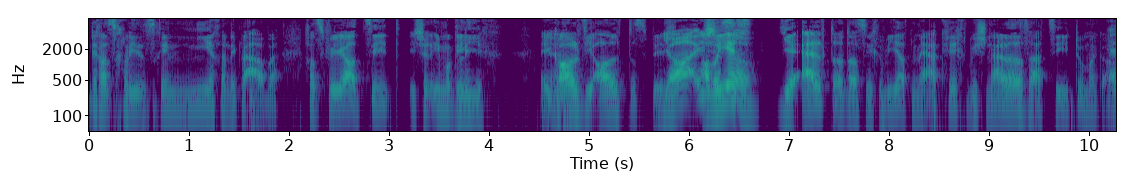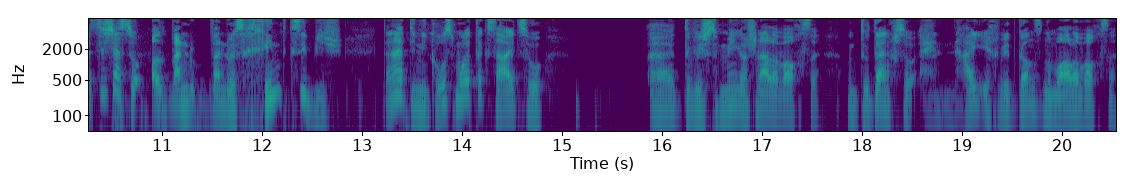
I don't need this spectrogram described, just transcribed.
ich habe als kleines Kind nie können glauben. Ich habe das Gefühl, ja, die Zeit ist ja immer gleich. Egal wie alt du bist. Ja, ist Aber jetzt, so. je älter das ich werde, merke ich, wie schneller das auch die Zeit umgeht. Es ist ja so, wenn du, wenn du ein Kind bist, dann hat deine Großmutter gesagt so, äh, du wirst so mega schnell erwachsen. Und du denkst so, äh, nein, ich werde ganz normal erwachsen.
